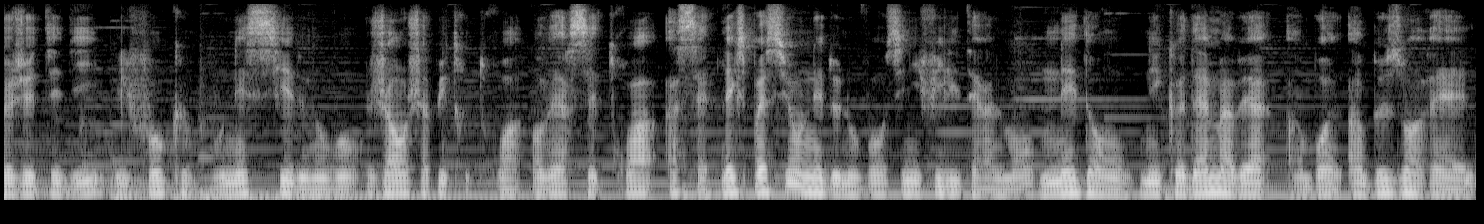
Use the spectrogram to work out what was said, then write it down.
que je t'ai dit, il faut que vous naissiez de nouveau. Jean chapitre 3, au verset 3 à 7. L'expression né de nouveau signifie littéralement né d'en haut. Nicodème avait un, un besoin réel.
